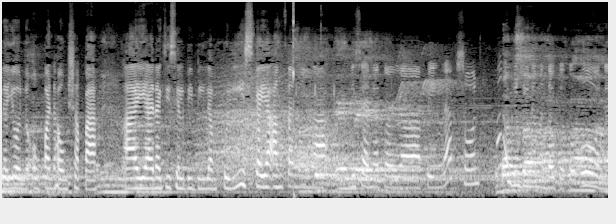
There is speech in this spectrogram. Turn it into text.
na yun noong panahong siya pa ay uh, nagsisilbi bilang pulis. Kaya ang tanong uh, ni Senator uh, Ping Lacson, parang hindi naman daw totoo na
